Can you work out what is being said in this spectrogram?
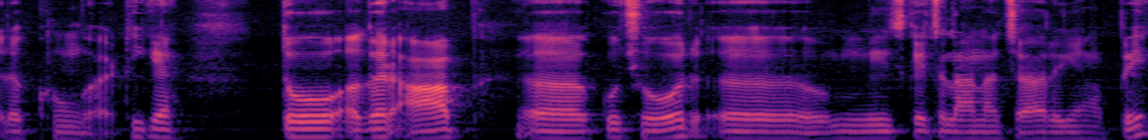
रखूँगा ठीक है? तो अगर आप आ, कुछ और मीन्स के चलाना चाह रहे हो यहाँ पे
